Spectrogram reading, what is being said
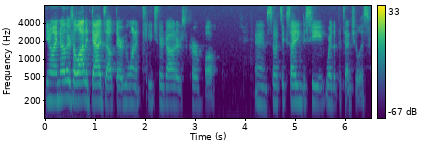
you know i know there's a lot of dads out there who want to teach their daughters curveball and so it's exciting to see where the potential is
